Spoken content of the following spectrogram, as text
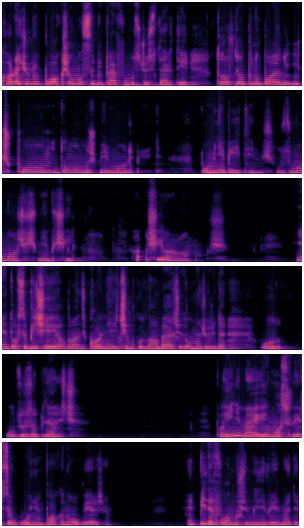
Kara cümle bu akşam nasıl bir performans gösterdi. Taraflar bunu bayıldı. 3 puan donanmış bir mağlubiyet. Domine bir edilmiş. Uzmanlar çeşmeye bir şey. Şey aramamış. Yani dostlar bir şey aldım. Hani korner için kullan. Belki de ona göre de o uduzabilir için. Payını mən elmas versə oyunun bakına verəcəm. Yəni, bir dəfə olmuşum yine vermədi.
